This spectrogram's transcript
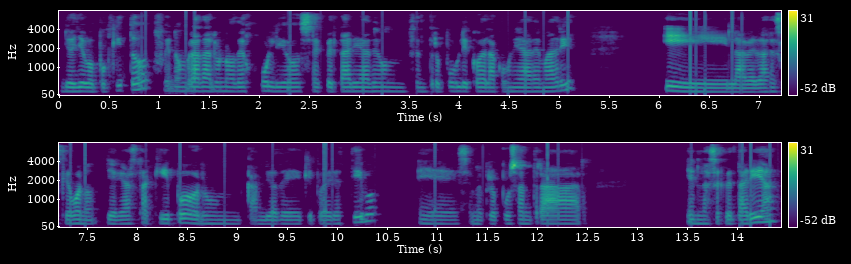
Yo llevo poquito, fui nombrada el 1 de julio secretaria de un centro público de la Comunidad de Madrid y la verdad es que bueno, llegué hasta aquí por un cambio de equipo directivo. Eh, se me propuso entrar en la secretaría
